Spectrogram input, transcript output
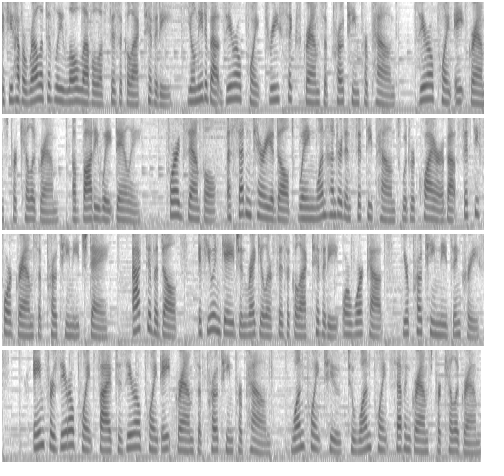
if you have a relatively low level of physical activity, you'll need about 0.36 grams of protein per pound, 0.8 grams per kilogram, of body weight daily. For example, a sedentary adult weighing 150 pounds would require about 54 grams of protein each day. Active adults, if you engage in regular physical activity or workouts, your protein needs increase. Aim for 0.5 to 0.8 grams of protein per pound, 1.2 to 1.7 grams per kilogram,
